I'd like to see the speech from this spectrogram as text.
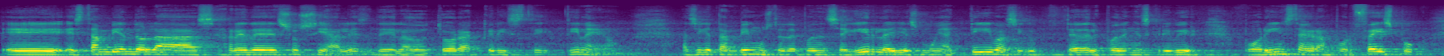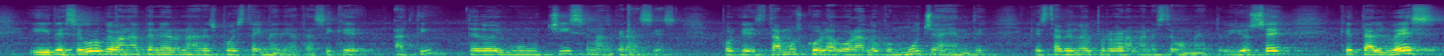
eh, están viendo las redes sociales de la doctora Cristi Tineo, así que también ustedes pueden seguirla, ella es muy activa, así que ustedes les pueden escribir por Instagram, por Facebook y de seguro que van a tener una respuesta inmediata. Así que a ti te doy muchísimas gracias porque estamos colaborando con mucha gente que está viendo el programa en este momento. Y yo sé que tal vez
